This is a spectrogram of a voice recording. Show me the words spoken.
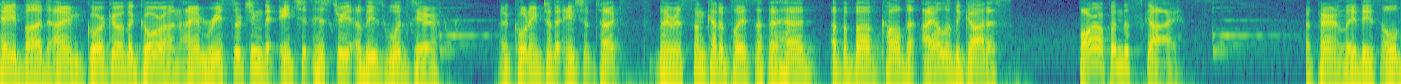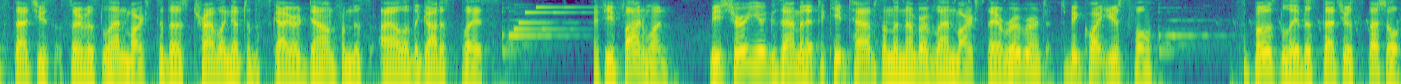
Hey! Bud, I am Gorko the Goron. I am researching the ancient history of these woods here. According to the ancient texts, there is some kind of place up ahead, up above called the Isle of the Goddess, far up in the sky. Apparently, these old statues serve as landmarks to those traveling up to the sky or down from this Isle of the Goddess place. If you find one, be sure you examine it to keep tabs on the number of landmarks. They are rumored to be quite useful. Supposedly, the statue is special,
